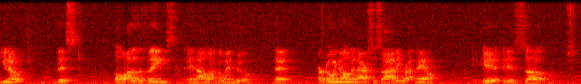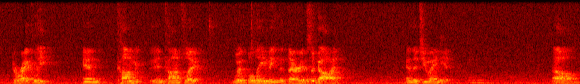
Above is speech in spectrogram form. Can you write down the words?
you know, this, a lot of the things, and I'll not go into them, that are going on in our society right now, is, uh, directly in con, in conflict with believing that there is a God and that you ain't it. Um,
